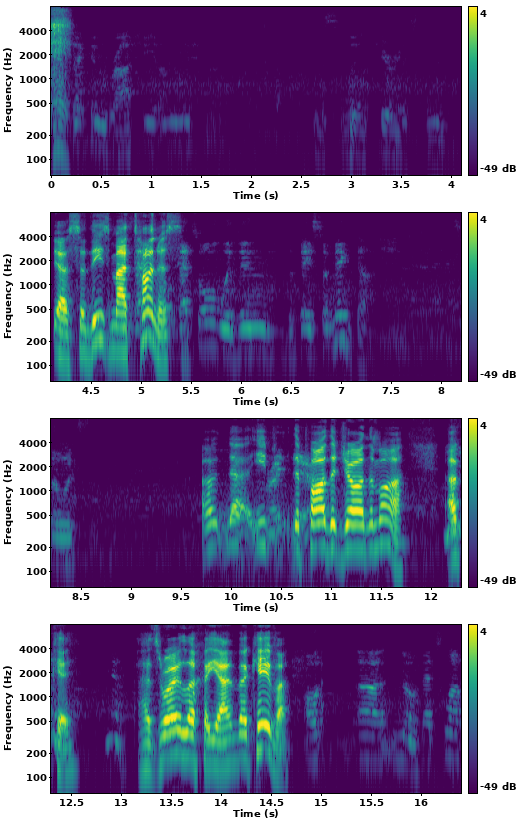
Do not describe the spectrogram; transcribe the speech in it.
second Rashi on the Mishnah is a little curious to me. Yeah. So these That's all, matanas. that's all within the base of Migdash. So it's Oh no, even Right the there. part of the jar on the ma. Yeah. Okay. yeah. Hazroy lechayan vakeva. Oh, uh, no, that's lav.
